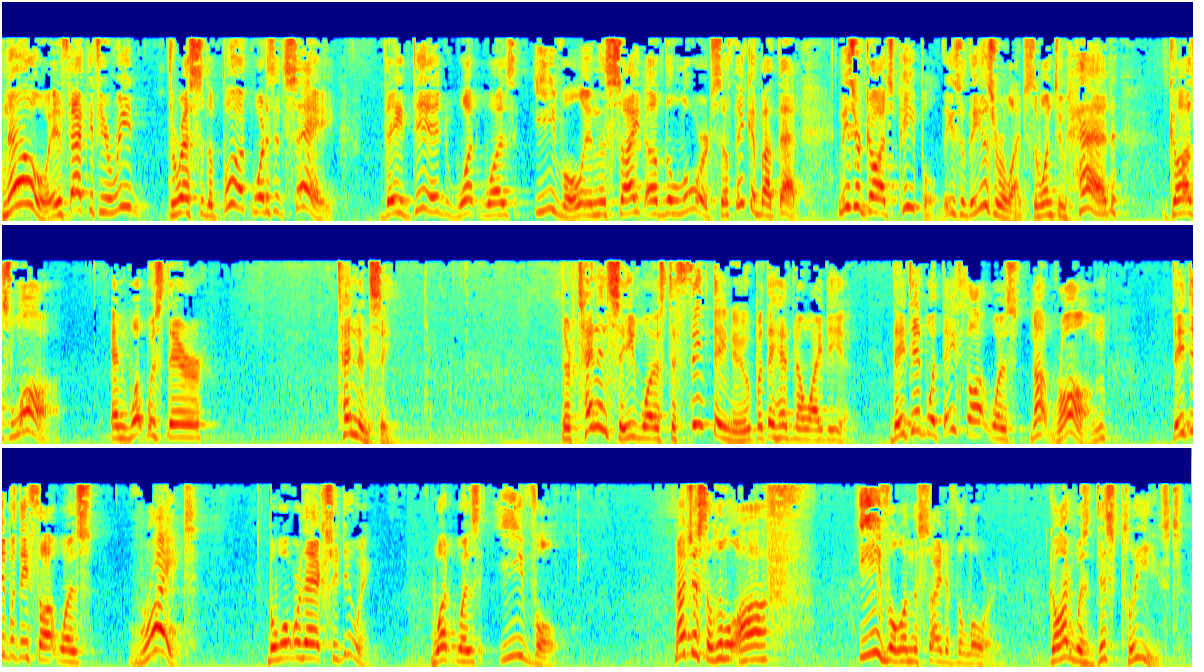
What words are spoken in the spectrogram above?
No. In fact, if you read the rest of the book, what does it say? They did what was evil in the sight of the Lord. So think about that. And these are God's people. These are the Israelites, the ones who had God's law. And what was their tendency? Their tendency was to think they knew, but they had no idea. They did what they thought was not wrong. They did what they thought was right. But what were they actually doing? What was evil? Not just a little off, evil in the sight of the Lord. God was displeased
